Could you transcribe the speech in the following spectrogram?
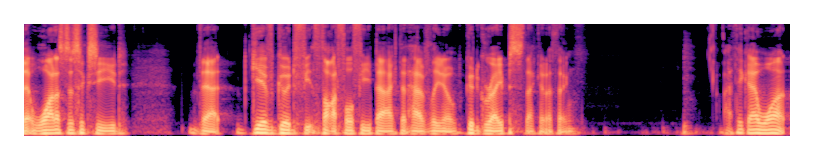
that want us to succeed that give good fe- thoughtful feedback that have you know good gripes that kind of thing i think i want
